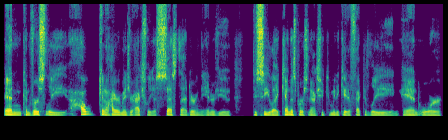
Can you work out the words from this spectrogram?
And conversely, how can a hiring manager actually assess that during the interview to see like can this person actually communicate effectively and or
